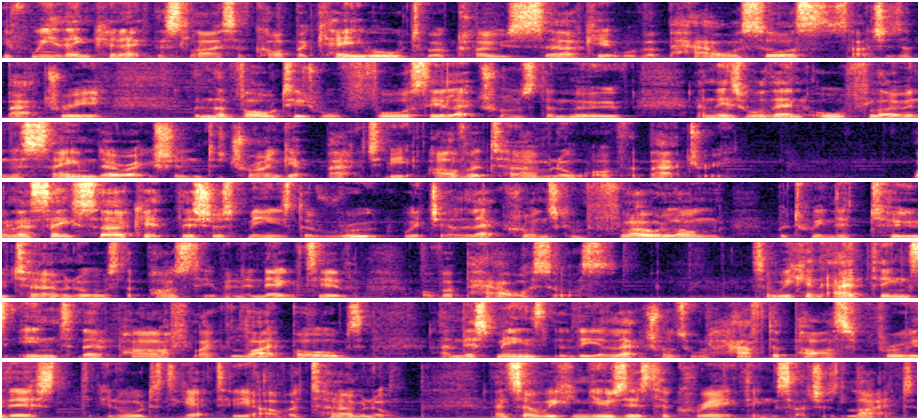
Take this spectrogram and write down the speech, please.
If we then connect the slice of copper cable to a closed circuit with a power source, such as a battery, then the voltage will force the electrons to move and these will then all flow in the same direction to try and get back to the other terminal of the battery. When I say circuit, this just means the route which electrons can flow along between the two terminals, the positive and the negative, of a power source. So we can add things into their path like light bulbs, and this means that the electrons will have to pass through this in order to get to the other terminal and so we can use this to create things such as light.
